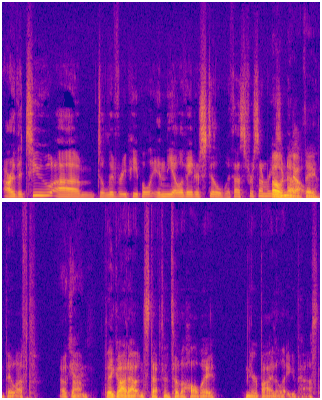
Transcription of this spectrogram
are the two um, delivery people in the elevator still with us for some reason? oh no, No. they they left. Okay, Um, they got out and stepped into the hallway nearby to let you past.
